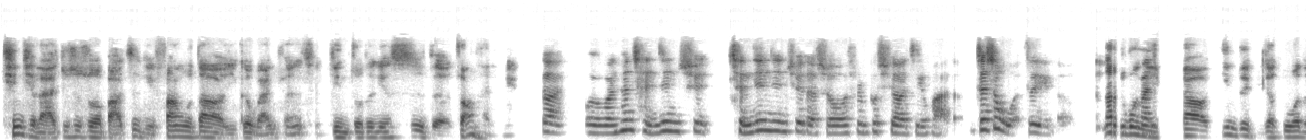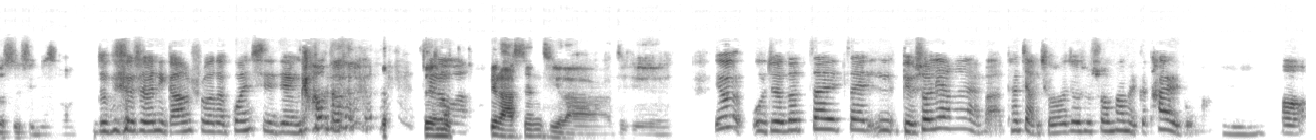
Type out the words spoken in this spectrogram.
听起来就是说把自己放入到一个完全沉浸做这件事的状态里面。对我完全沉浸去沉浸进去的时候是不需要计划的，这是我自己的。那如果你要应对比较多的事情的时候，就比如说你刚刚说的关系健康，这个吗？对啦，身体啦这些。因为我觉得在在比如说恋爱吧，它讲求的就是双方的一个态度嘛，嗯嗯，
